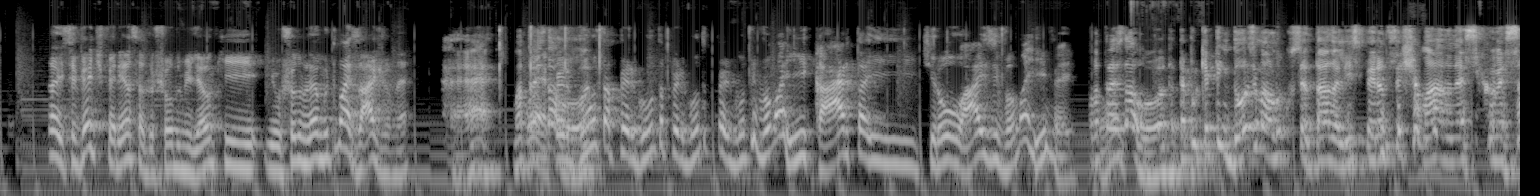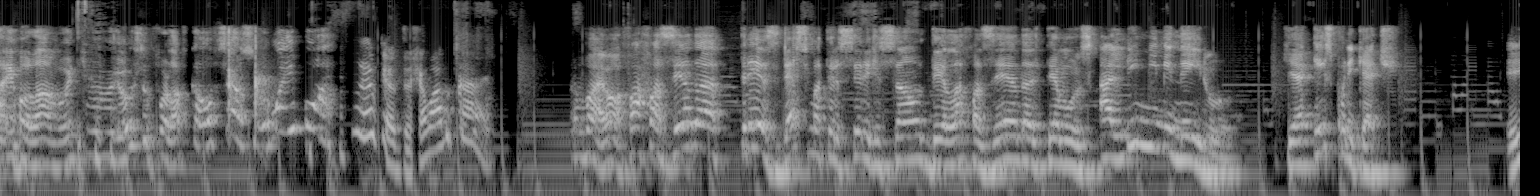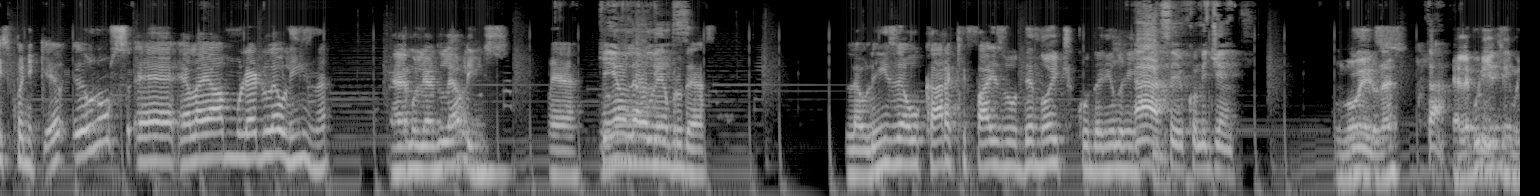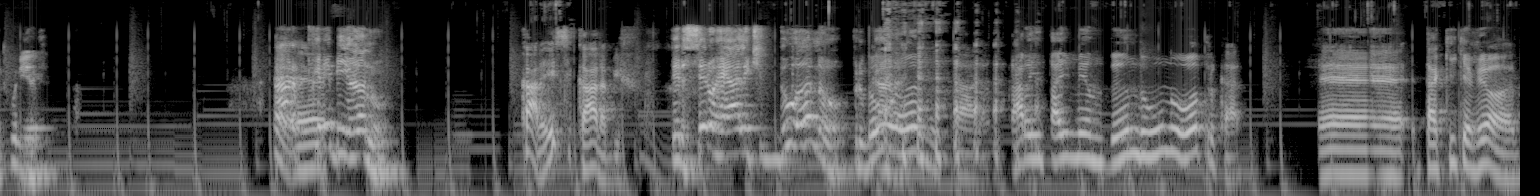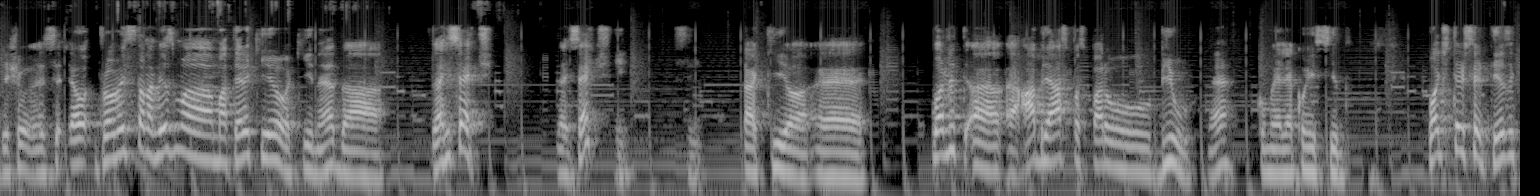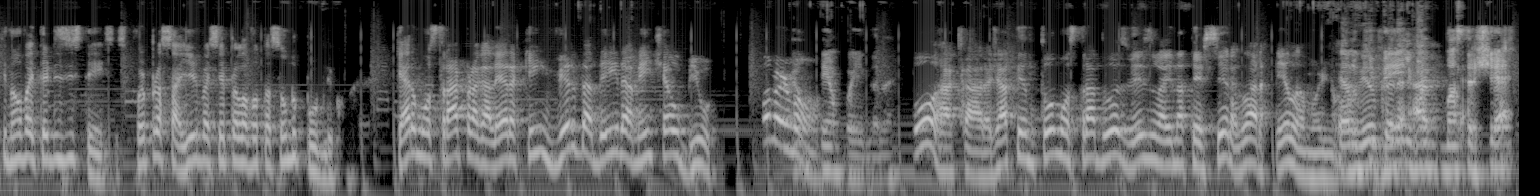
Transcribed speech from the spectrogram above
Não, e você vê a diferença do show do milhão, que e o show do milhão é muito mais ágil, né? É, uma atrás Ué, da outra. pergunta, pergunta, pergunta, pergunta e vamos aí. Carta e tirou o AIS e vamos aí, velho. Uma atrás da outra. Até porque tem 12 malucos sentados ali esperando ser chamado, né? Se começar a enrolar muito, eu, se eu for lá, ficar, ô Celso, vamos aí, porra. Eu quero ter chamado, cara. Então vai, ó. A Fazenda 3, 13 terceira edição de La Fazenda. Temos Aline Mineiro, que é ex-paniquete. Ex-panique. Eu, eu não sei. é, ela é a mulher do Léo Lins, né? É a mulher do Léo Lins. É. Quem eu é o Léo Lins? lembro dessa. Léo Lins é o cara que faz o The Noite com o Danilo Gentili. Ah, sei, o comediante. Um loiro, né? Tá. Ela é bonita, hein? Muito bonita. É, é, Arcrebiano. Cara, esse cara, bicho. Terceiro reality do ano pro Do cara. ano, cara. O cara tá emendando um no outro, cara. É, tá aqui, quer ver, ó? Deixa eu. eu- provavelmente você tá na mesma matéria que eu aqui, né? Da, do R7. Da R7? Sim. Tá aqui, ó. é, pode- ah, ah, abre aspas para o Bill, né? Como ele é conhecido. Pode ter certeza que não vai ter desistência. Se for pra sair, vai ser pela votação do público. Quero mostrar pra galera quem verdadeiramente é o Bill. Ô, meu É irmão, um tempo ainda, né? porra, cara, já tentou mostrar duas vezes aí na terceira agora? Pelo amor de Deus. Eu ano que vem ele vai pro Masterchef.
